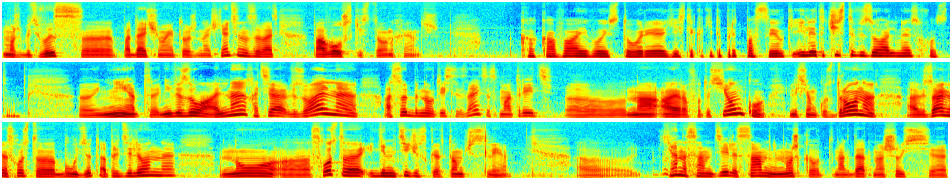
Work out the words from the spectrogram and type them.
может быть, вы с э, подачи моей тоже начнете называть, Поволжский Стоунхендж. Какова его история? Есть ли какие-то предпосылки? Или это чисто визуальное сходство? Э, нет, не визуальная, хотя визуальная, особенно вот если, знаете, смотреть э, на аэрофотосъемку или съемку с дрона, э, визуальное сходство будет определенное, но э, сходство и генетическое в том числе. Э, я на самом деле сам немножко вот иногда отношусь э,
